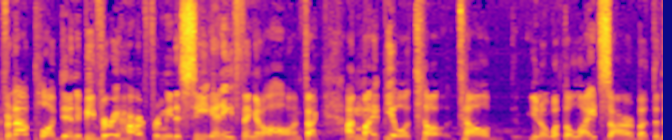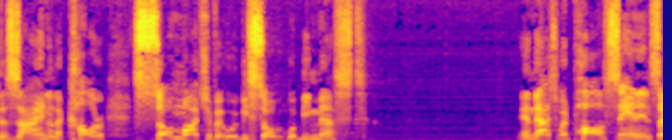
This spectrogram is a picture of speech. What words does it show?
If they're not plugged in, it'd be very hard for me to see anything at all. In fact, I might be able to tell, tell you know, what the lights are, but the design and the color, so much of it would be, so, would be missed. And that's what Paul's saying in 2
